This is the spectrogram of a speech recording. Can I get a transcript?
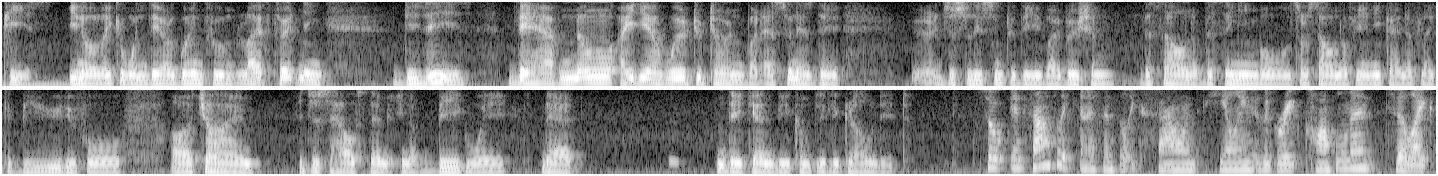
peace. You know, like when they are going through life threatening disease, they have no idea where to turn, but as soon as they uh, just listen to the vibration the sound of the singing bowls or sound of any kind of like a beautiful uh, chime it just helps them in a big way that they can be completely grounded So it sounds like, in a sense, that, like sound healing is a great complement to like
